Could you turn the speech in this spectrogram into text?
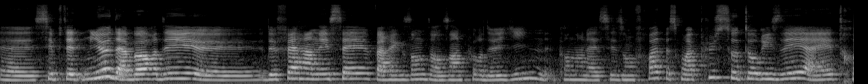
euh, c'est peut-être mieux d'aborder, euh, de faire un essai par exemple dans un cours de yin pendant la saison froide parce qu'on va plus s'autoriser à être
